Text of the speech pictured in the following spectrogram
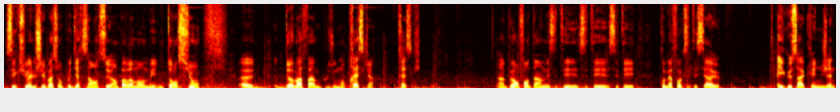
sexuelle, je sais pas si on peut dire ça en ce, hein, pas vraiment, mais une tension euh, d'homme à femme, plus ou moins, presque, presque. Un peu enfantin, mais c'était, c'était, c'était première fois que c'était sérieux et que ça a créé une gêne.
